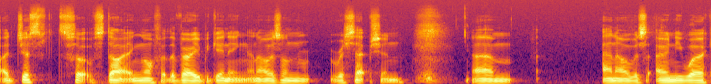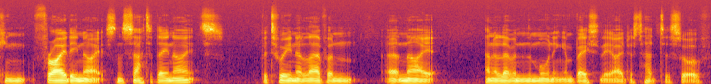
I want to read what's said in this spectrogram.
I just sort of starting off at the very beginning, and I was on reception, um, and I was only working Friday nights and Saturday nights between eleven at night and eleven in the morning, and basically I just had to sort of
